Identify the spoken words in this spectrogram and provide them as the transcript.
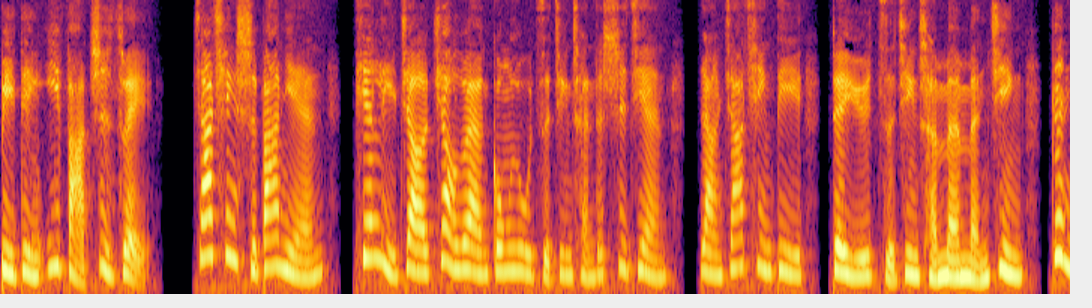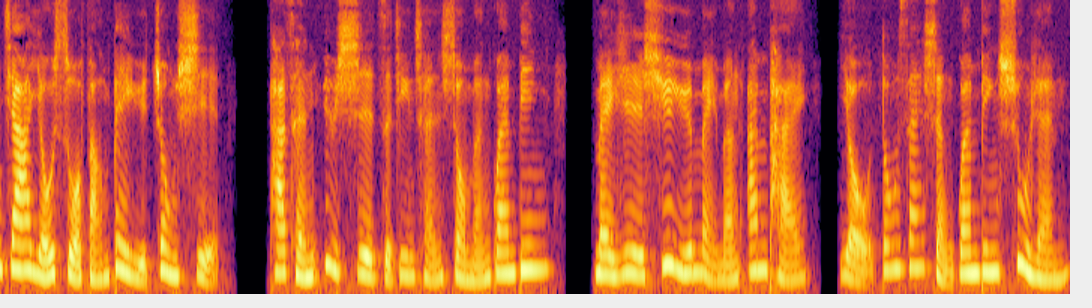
必定依法治罪。嘉庆十八年，天理教教乱攻入紫禁城的事件，让嘉庆帝对于紫禁城门门禁更加有所防备与重视。他曾预示紫禁城守门官兵，每日须于每门安排有东三省官兵数人。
